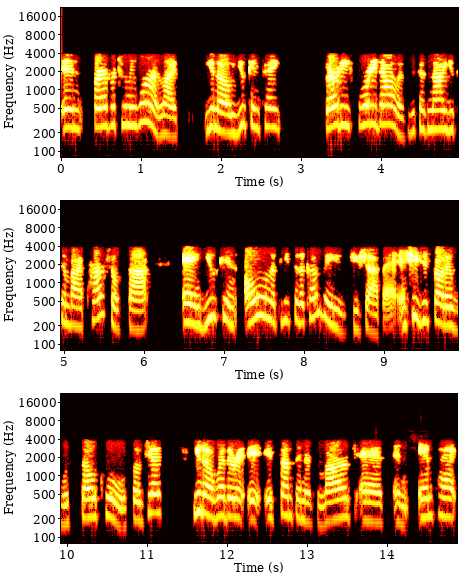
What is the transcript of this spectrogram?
in Forever 21. Like, you know, you can take 30 $40 because now you can buy partial stock and you can own a piece of the company that you shop at. And she just thought it was so cool. So just you know, whether it, it's something as large as an impact,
